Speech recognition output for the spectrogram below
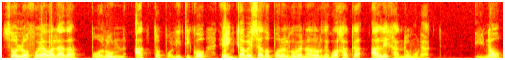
solo fue avalada por un acto político encabezado por el gobernador de Oaxaca, Alejandro Murat, y no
